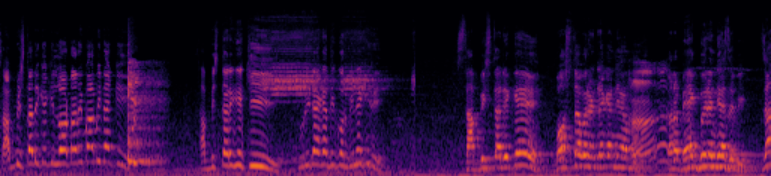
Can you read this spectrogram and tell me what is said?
ছাব্বিশ তারিখে কি লটারি পাবি নাকি? ছাব্বিশ তারিখে কি? চুরি ডাকাতি করবি নাকি রে? ছাব্বিশ তারিখে বস্তা ভরে টাকা নিয়ে তোরা ব্যাগ ভরে নিয়ে যাবি। যা।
